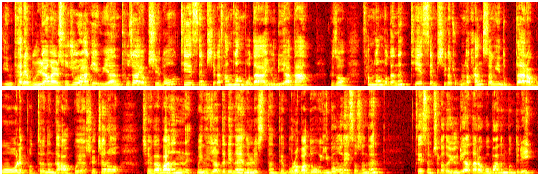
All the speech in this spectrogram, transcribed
인텔의 물량을 수주하기 위한 투자 역시도 TSMC가 삼성보다 유리하다. 그래서 삼성보다는 TSMC가 조금 더 가능성이 높다라고 레포트는 나왔고요. 실제로 제가 많은 매니저들이나 애널리스트한테 물어봐도 이 부분에 있어서는 TSMC가 더 유리하다라고 많은 분들이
